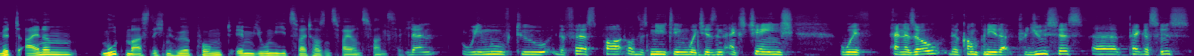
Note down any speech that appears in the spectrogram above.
mit einem mutmaßlichen Höhepunkt im Juni 2022. Then we move to the first part of this meeting, which is an exchange with NSO, the company that produces uh, Pegasus.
